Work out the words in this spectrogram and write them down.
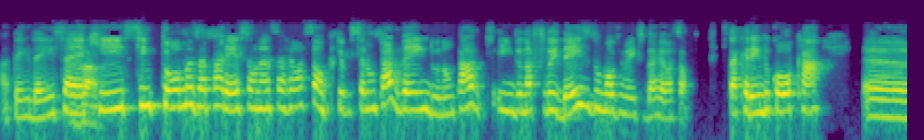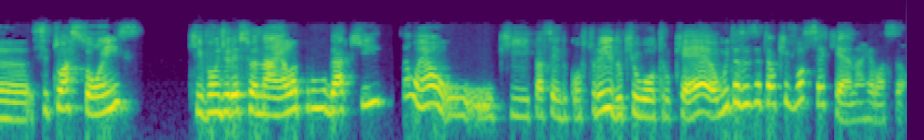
A tendência é Exato. é que sintomas apareçam nessa relação, porque você não está vendo, não está indo na fluidez do movimento da relação. Você está querendo colocar uh, situações que vão direcionar ela para um lugar que não é o, o que está sendo construído, o que o outro quer, ou muitas vezes até o que você quer na relação.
